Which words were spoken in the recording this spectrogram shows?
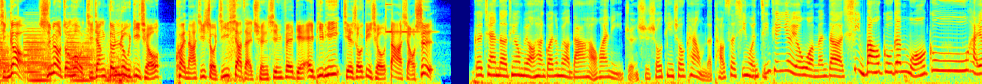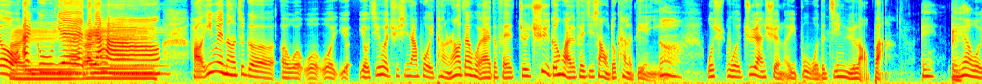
警告！十秒钟后即将登陆地球，快拿起手机下载全新飞碟 APP，接收地球大小事。各位亲爱的听众朋友和观众朋友，大家好，欢迎你准时收听收看我们的桃色新闻。今天又有我们的杏鲍菇跟蘑菇，还有爱菇耶，大家好。好，因为呢，这个呃，我我我有有机会去新加坡一趟，然后再回来的飞，就是去跟回来的飞机上，我都看了电影。我我居然选了一部我的金鱼老爸。哎，等一下，我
